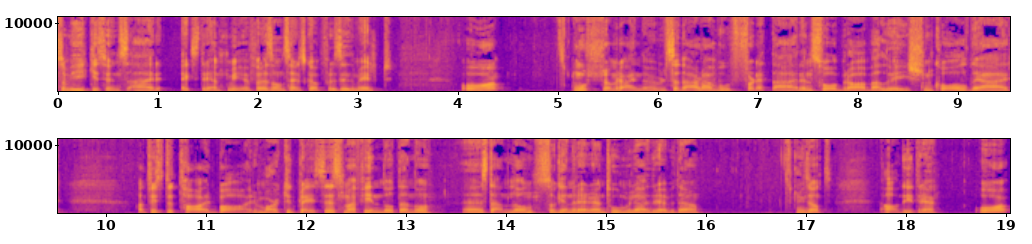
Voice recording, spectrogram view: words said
Som vi ikke syns er ekstremt mye for et sånt selskap, for å si det mildt. Og morsom regneøvelse der, da, hvorfor dette er en så bra valuation call, det er at hvis du tar bare Marketplaces, som er finn.no, eh, standalone, så genererer den 2 milliarder EBITDA. Ikke sant? Av de tre. Og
